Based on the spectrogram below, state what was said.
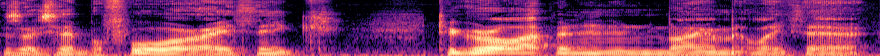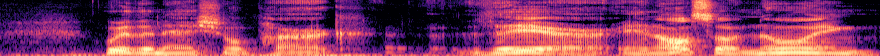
as I said before, I think to grow up in an environment like that with a national park there, and also knowing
